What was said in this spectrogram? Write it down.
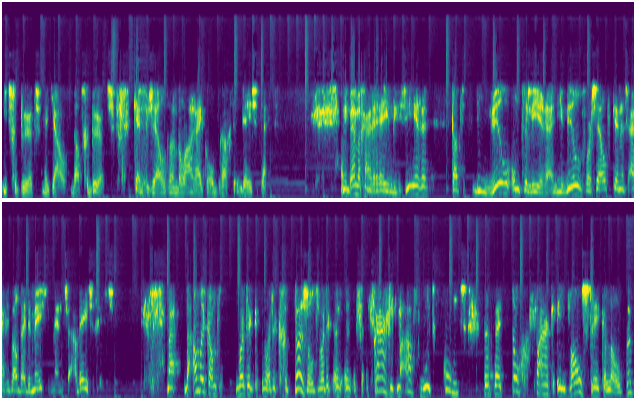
iets gebeurt met jou dat gebeurt. Ken jezelf een belangrijke opdracht in deze tijd. En ik ben me gaan realiseren dat die wil om te leren en die wil voor zelfkennis eigenlijk wel bij de meeste mensen aanwezig is. Maar de andere kant word ik, word ik gepuzzeld, word ik, uh, vraag ik me af hoe het komt dat wij toch vaak in valstrikken lopen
